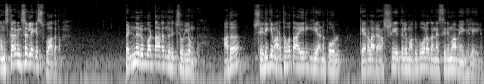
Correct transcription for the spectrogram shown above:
നമസ്കാരം ഇൻസൈഡിലേക്ക് സ്വാഗതം. പെണ്ണുരുമ്പട്ടാലെന്നൊരു ചൊല്ലുണ്ട്. അത് ശരിക്കും അർത്ഥവത്തായിരിക്കുകയാണ് ഇപ്പോൾ കേരള രാഷ്ട്രീയത്തിലും അതുപോലെ തന്നെ സിനിമാ മേഖലയിലും.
